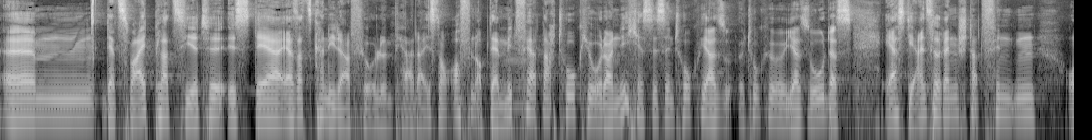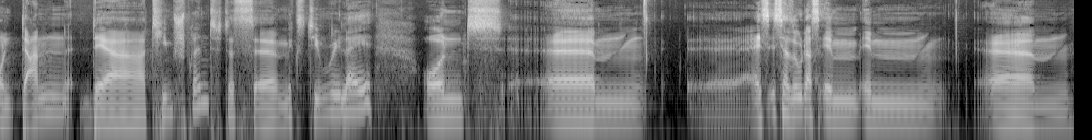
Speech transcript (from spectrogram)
ähm, der Zweitplatzierte ist der Ersatzkandidat für Olympia. Da ist noch offen, ob der mitfährt nach Tokio oder nicht. Es ist in Tokio, ja so- Tokio ja so, dass erst die Einzelrennen stattfinden und dann der Teamsprint, das äh, Mixed Team Relay. Und ähm, äh, es ist ja so, dass im, im ähm,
